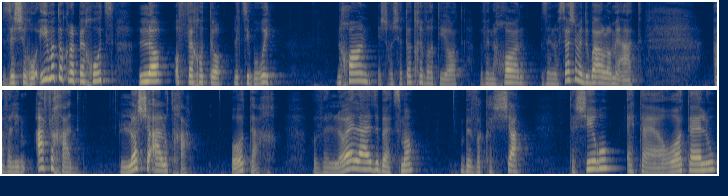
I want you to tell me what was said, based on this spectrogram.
זה שרואים אותו כלפי חוץ, לא הופך אותו לציבורי. נכון, יש רשתות חברתיות, ונכון, זה נושא שמדובר לא מעט, אבל אם אף אחד לא שאל אותך או אותך ולא העלה את זה בעצמו, בבקשה, תשאירו את ההערות האלו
